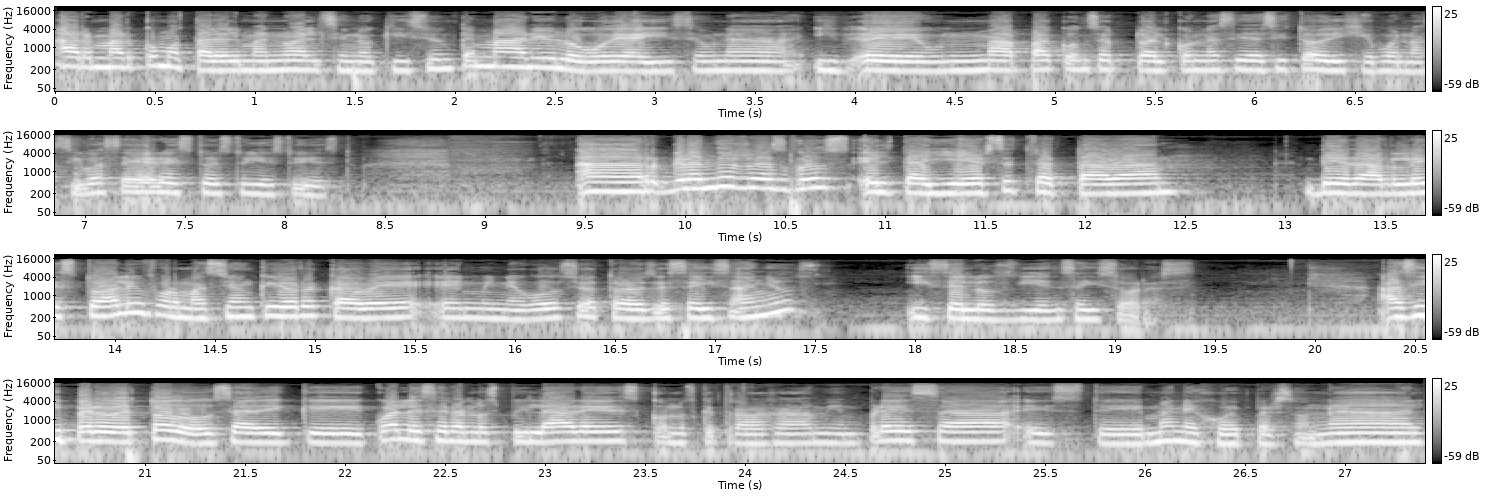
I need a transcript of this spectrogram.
armar como tal el manual, sino que hice un temario y luego de ahí hice una, eh, un mapa conceptual con las ideas y todo. Dije, bueno, así va a ser esto, esto y esto y esto. A grandes rasgos, el taller se trataba de darles toda la información que yo recabé en mi negocio a través de seis años y se los di en seis horas. Así, pero de todo, o sea, de que cuáles eran los pilares con los que trabajaba mi empresa, este, manejo de personal,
